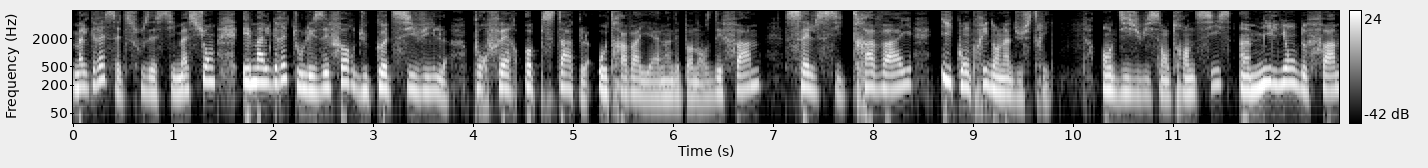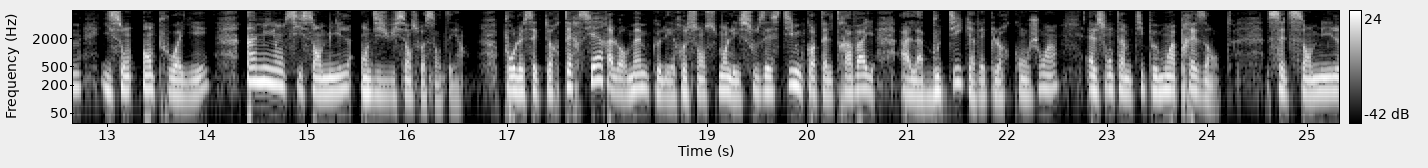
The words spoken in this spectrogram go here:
Malgré cette sous-estimation et malgré tous les efforts du Code civil pour faire obstacle au travail et à l'indépendance des femmes, celles-ci travaillent, y compris dans l'industrie. En 1836, un million de femmes y sont employées, un million six cent mille en 1861. Pour le secteur tertiaire, alors même que les recensements les sous-estiment quand elles travaillent à la boutique avec leurs conjoints, elles sont un petit peu moins présentes. 700 000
